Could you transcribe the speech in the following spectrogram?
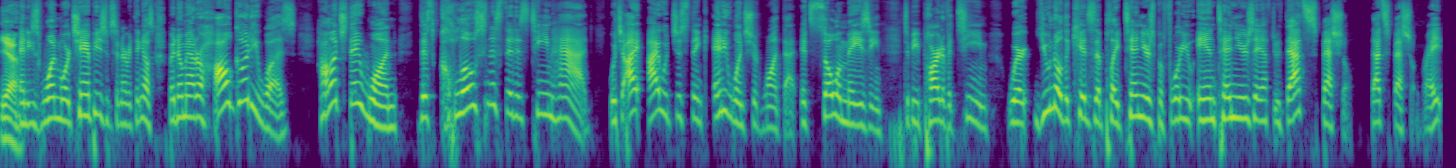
Yeah. and he's won more championships and everything else. But no matter how good he was, how much they won, this closeness that his team had, which I, I would just think anyone should want that. It's so amazing to be part of a team where you know the kids that played 10 years before you and 10 years after. That's special. That's special, right?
